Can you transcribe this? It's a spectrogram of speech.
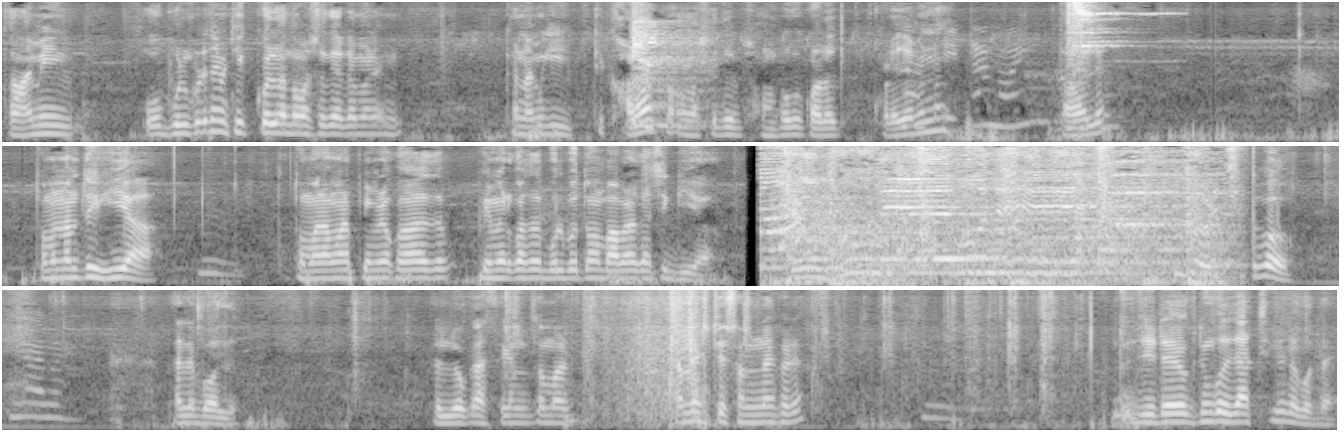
তো আমি ও ভুল করেছে আমি ঠিক করলাম তোমার সাথে। এটা মানে কেন আমি কি ঠিক খারাপ? আমার সাথে সম্পর্ক করা করা যাবে না? তাহলে? তোমার নাম তো হিয়া। তো তোমার আমার প্রেমের কথা প্রেমের কথা বলব তোমার বাবার কাছে গিয়া। বলব? তাহলে বলো। লোক আসছে কিন্তু তোমার আমি স্টেশন না করে। যেটা হোক তুমি কোথায় যাচ্ছিলে এটা কোথায়?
